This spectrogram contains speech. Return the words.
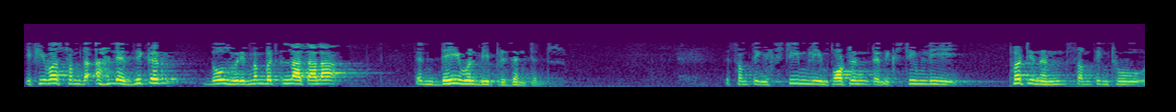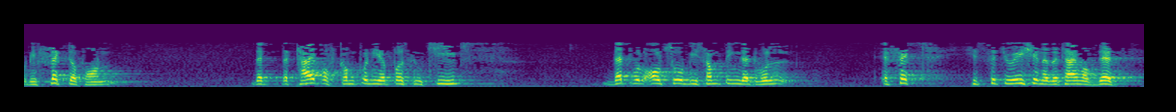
If he was from the Ahle Zikr, those who remembered Allah Ta'ala, then they will be presented. It's something extremely important and extremely pertinent, something to reflect upon, that the type of company a person keeps, that will also be something that will affect his situation at the time of death.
